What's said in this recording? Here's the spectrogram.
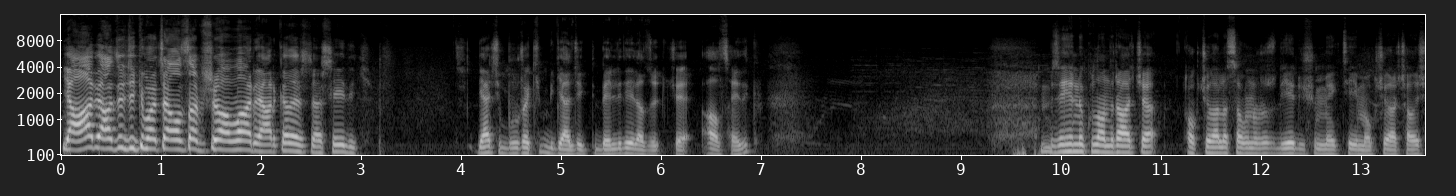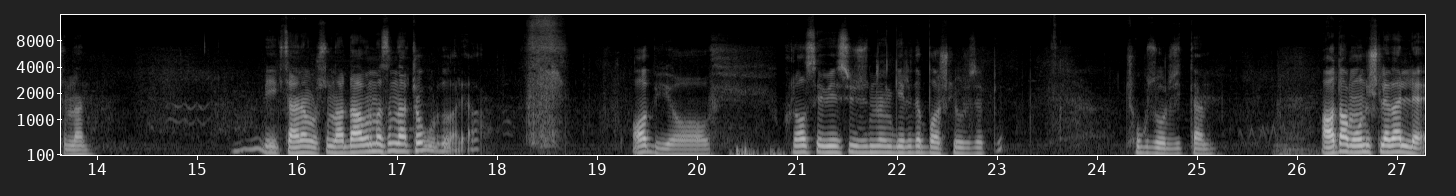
Ya abi az önceki maçı alsam şu an var ya arkadaşlar şeydik. Gerçi bu rakip mi gelecekti belli değil az önce alsaydık. Zehirini kullandı rahatça okçularla savunuruz diye düşünmekteyim. Okçular çalışın lan. Bir iki tane vursunlar. Daha vurmasınlar. Çok vurdular ya. Abi ya. Kral seviyesi yüzünden geride başlıyoruz hep. Çok zor cidden. Adam 13 levelle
